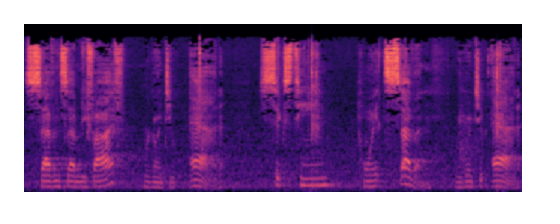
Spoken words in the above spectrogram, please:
775. We're going to add 16.7. We're going to add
